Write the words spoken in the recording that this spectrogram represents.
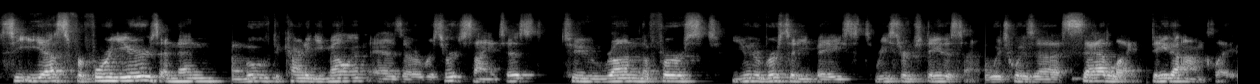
CES for four years and then moved to Carnegie Mellon as a research scientist to run the first university based research data center, which was a satellite data enclave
